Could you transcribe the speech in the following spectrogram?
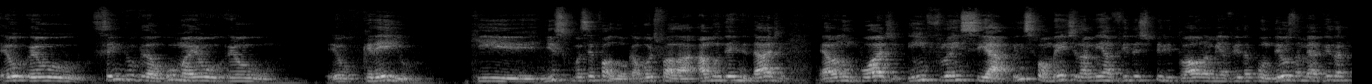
eu, eu sem dúvida alguma, eu, eu eu creio que nisso que você falou, acabou de falar, a modernidade ela não pode influenciar, principalmente na minha vida espiritual, na minha vida com Deus, na minha vida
